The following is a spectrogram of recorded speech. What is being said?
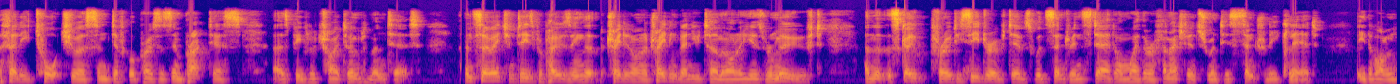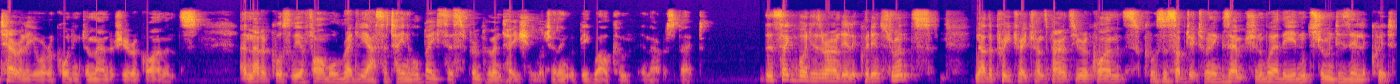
a fairly tortuous and difficult process in practice as people have tried to implement it. And so HMT is proposing that traded on a trading venue terminology is removed and that the scope for OTC derivatives would centre instead on whether a financial instrument is centrally cleared, either voluntarily or according to mandatory requirements. And that, of course, will be a far more readily ascertainable basis for implementation, which I think would be welcome in that respect. The second point is around illiquid instruments. Now, the pre trade transparency requirements, of course, are subject to an exemption where the instrument is illiquid.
